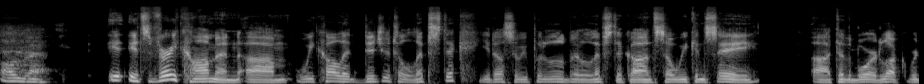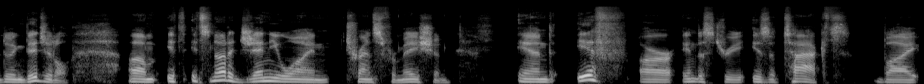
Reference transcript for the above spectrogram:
on that? It, it's very common. Um, we call it digital lipstick. You know, so we put a little bit of lipstick on, so we can say uh, to the board, "Look, we're doing digital." Um, it's it's not a genuine transformation, and if our industry is attacked by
